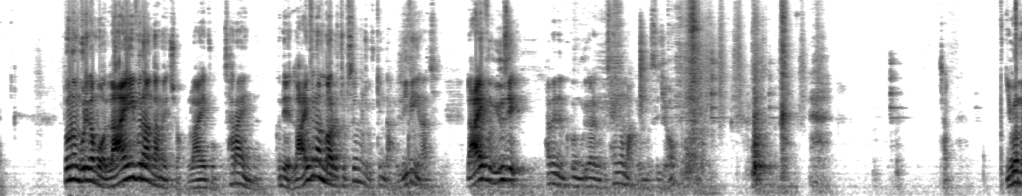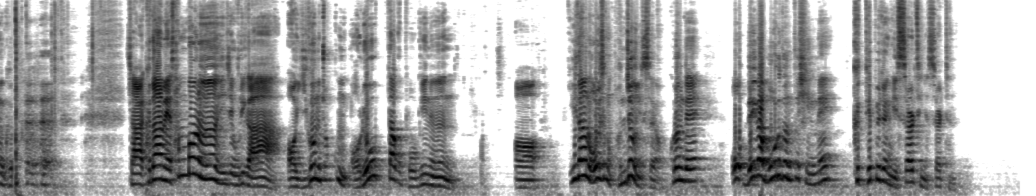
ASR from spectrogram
또는 우리가 뭐 live라는 단어 있죠. 라이브 살아있는. 근데 live란 말을 좀 쓰면 좀 웃긴다. living이 낫지. live music 하면은 그건 우리가 생음악 이런 거 쓰죠. 자, 이거는 그. 자, 그 다음에 3번은 이제 우리가, 어, 이거는 조금 어렵다고 보기는, 어, 이 단어 어디서 본 적은 있어요. 그런데, 어, 내가 모르던 뜻이 있네? 그 대표적인 게 certain이야, certain.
